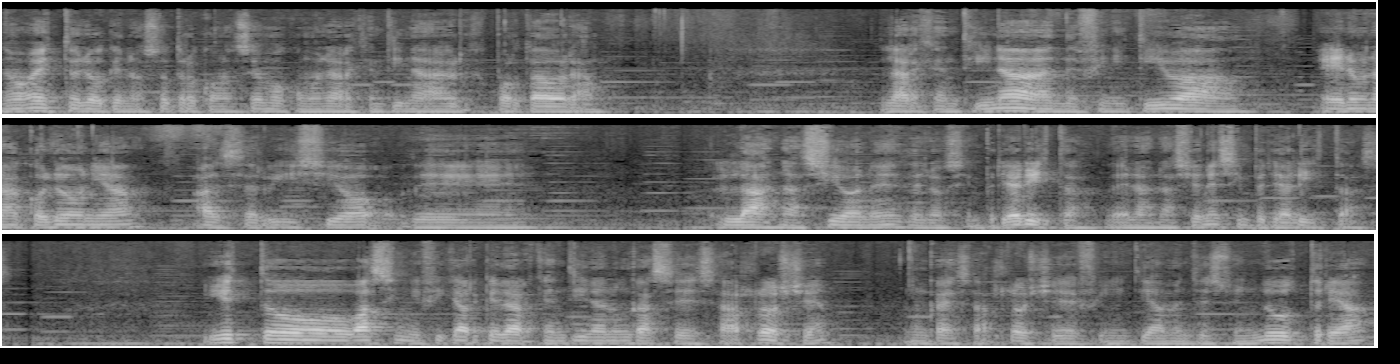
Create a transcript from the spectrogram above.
¿no? Esto es lo que nosotros conocemos como la Argentina agroexportadora. La Argentina, en definitiva, era una colonia al servicio de las naciones de los imperialistas, de las naciones imperialistas. Y esto va a significar que la Argentina nunca se desarrolle, nunca desarrolle definitivamente su industria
